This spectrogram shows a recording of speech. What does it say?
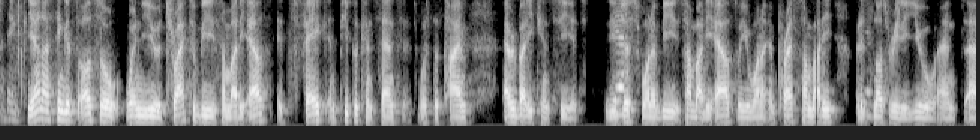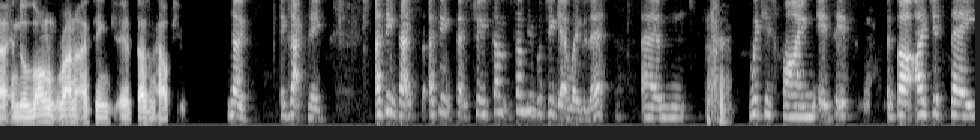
I think. Yeah, and I think it's also when you try to be somebody else, it's fake and people can sense it. With the time, everybody can see it you yeah. just want to be somebody else or you want to impress somebody but it's yeah. not really you and uh, in the long run i think it doesn't help you no exactly i think that's i think that's true some some people do get away with it um, which is fine it's it's but i just say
